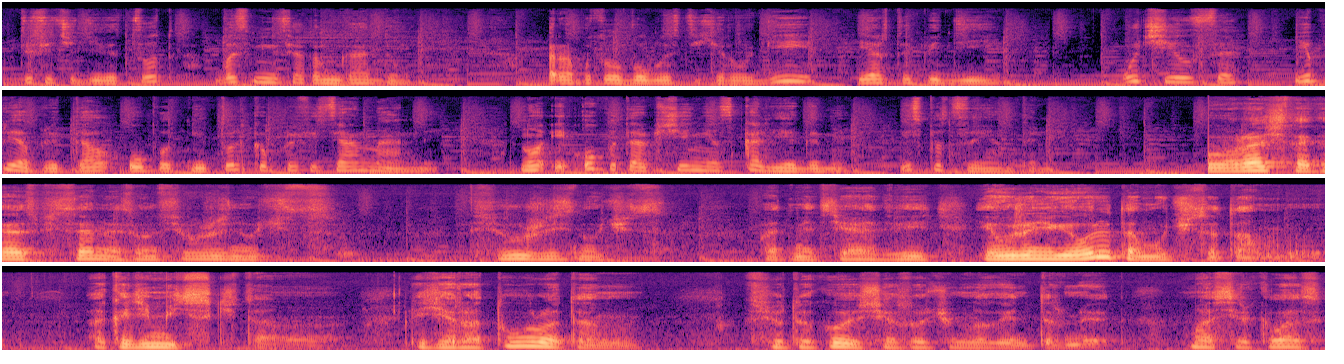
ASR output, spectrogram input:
в 1980 году. Работал в области хирургии и ортопедии. Учился и приобретал опыт не только профессиональный, но и опыт общения с коллегами и с пациентами. Врач такая специальность, он всю жизнь учится. Всю жизнь учится. Отмечает, видит. Я уже не говорю, там учится там академически, там литература, там все такое. Сейчас очень много интернет, мастер-классы.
